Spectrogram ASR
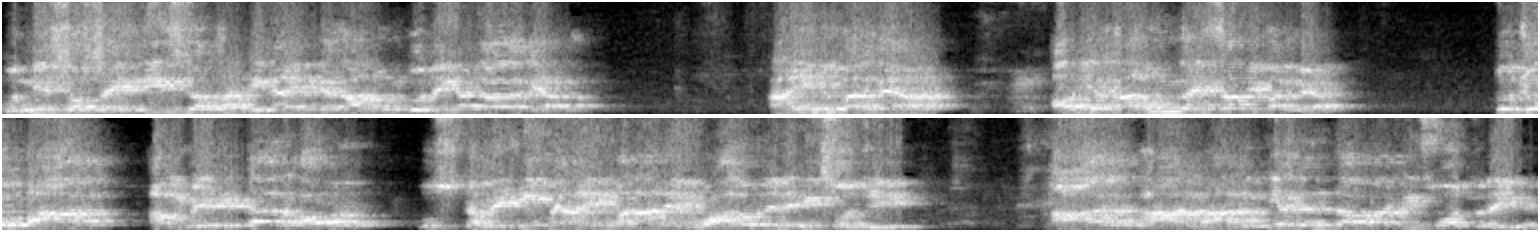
उन्नीस सौ सैतीस और थर्टी नाइन के कानून को नहीं हटाया गया था। आइन बन गया, और यह कानून का हिस्सा भी बन गया। तो जो बात अंबेडकर और उस कमेटी में आइन बनाने वालों ने नहीं सोची, आज भारतीय जनता पार्टी सोच रही है।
